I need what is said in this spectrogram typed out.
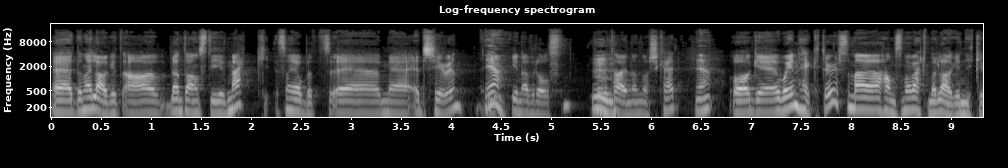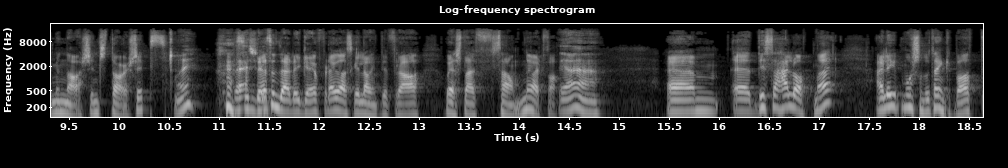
Eh, den er laget av bl.a. Steve Mack, som har jobbet eh, med Ed Sheeran i Ja. Ina Wroldsen, for å ta inn en norsk her. ja. Og eh, Wayne Hector, som er han som har vært med å lage Nicki Minaj sin Starships. Oi. Det er Så det syns jeg er gøy, for det er ganske langt ifra Westlife-sounden, i hvert fall. Ja. Um, disse her låtene er litt morsomt å tenke på at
